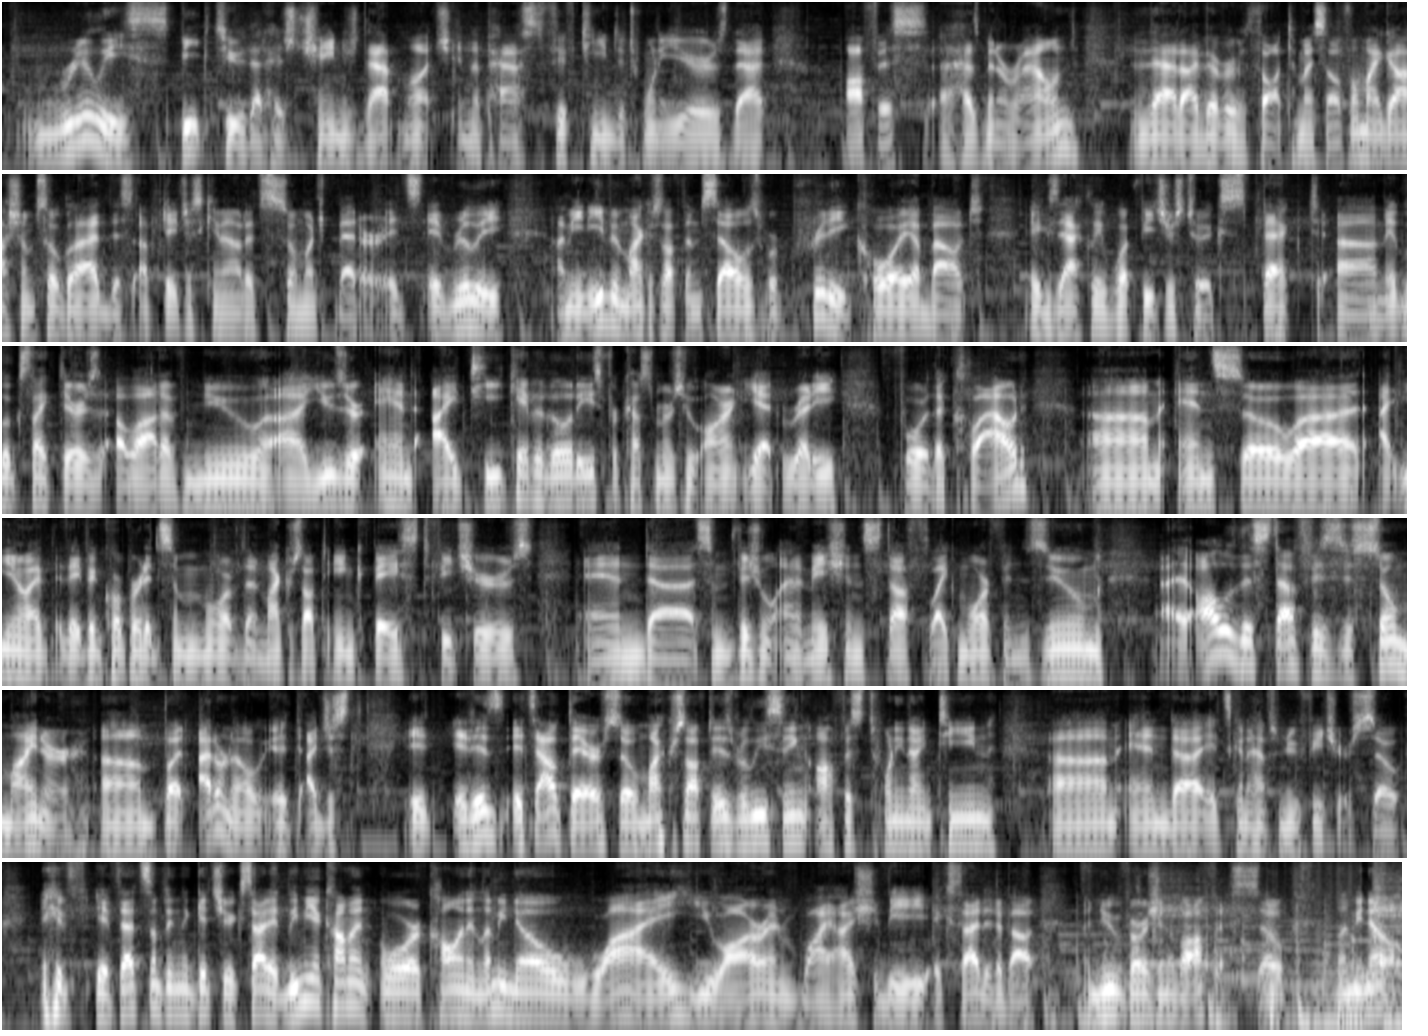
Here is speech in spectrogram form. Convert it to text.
really speak to that has changed that much in the past 15 to 20 years that Office uh, has been around that I've ever thought to myself, "Oh my gosh, I'm so glad this update just came out. It's so much better." It's it really, I mean, even Microsoft themselves were pretty coy about exactly what features to expect. Um, it looks like there's a lot of new uh, user and IT capabilities for customers who aren't yet ready for the cloud. Um, and so, uh, you know, they've incorporated some more of the Microsoft Ink based features and uh, some visual animation stuff like Morph and Zoom. Uh, all of this stuff is just so minor. Um, but I don't know. It, I just, it, it is, it's out there. So Microsoft is releasing Office 2019 um, and uh, it's going to have some new features. So if, if that's something that gets you excited, leave me a comment or call in and let me know why you are and why I should be excited about a new version of Office. So let me know.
